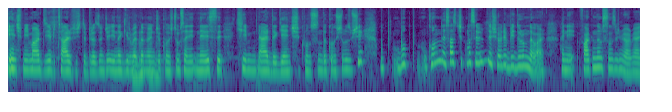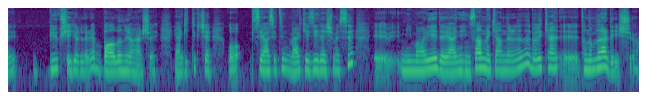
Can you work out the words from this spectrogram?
genç mimar diye bir tarif işte biraz önce yayına girmeden hı hı. önce konuştuğumuz hani neresi kim nerede genç konusunda konuştuğumuz bir şey. Bu, bu konunun esas çıkma sebebi de şöyle bir durum da var. Hani farkında mısınız bilmiyorum yani büyük şehirlere bağlanıyor her şey. Yani gittikçe o siyasetin merkezileşmesi e, mimariye de yani insan mekanlarına da böyle kend, e, tanımlar değişiyor.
